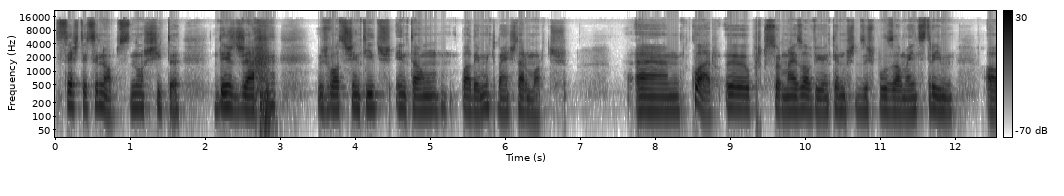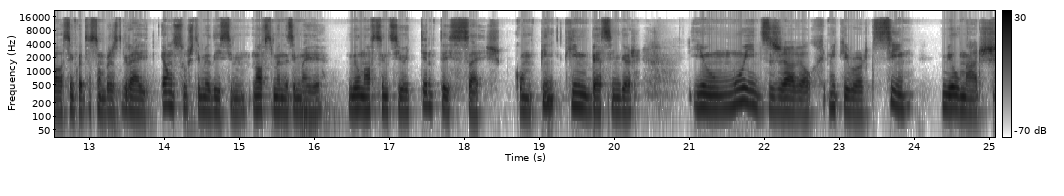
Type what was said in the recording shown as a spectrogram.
Se esta sinopse não excita desde já os vossos sentidos, então podem muito bem estar mortos. Um, claro, uh, o professor mais óbvio em termos de explosão mainstream ao 50 Sombras de Grey é um subestimadíssimo 9 semanas e meia, 1986, com Kim Basinger e um muito desejável Mickey Rourke. Sim, milenares.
